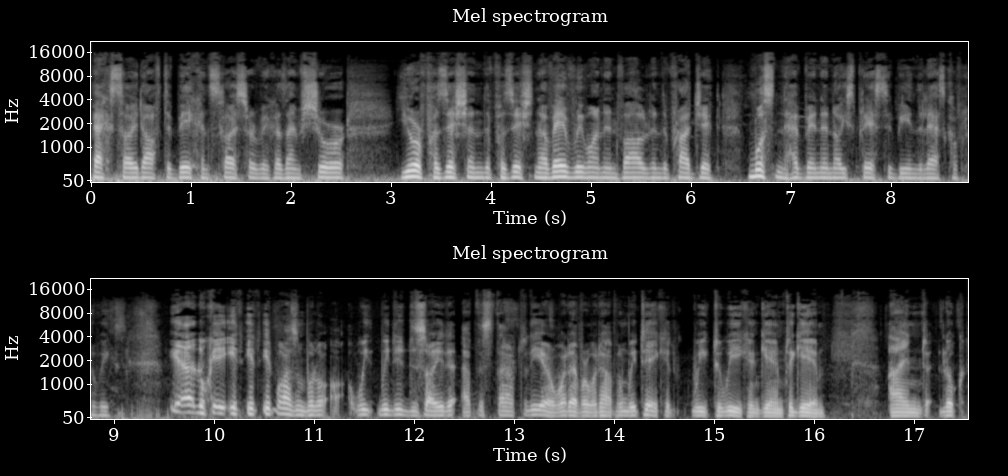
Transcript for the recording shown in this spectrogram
backside off the bacon slicer because I'm sure your position, the position of everyone involved in the project, mustn't have been a nice place to be in the last couple of weeks. Yeah, look, it, it, it wasn't, but uh, we, we did decide at the start of the year, whatever would happen, we take it week to week and game to game. And look,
